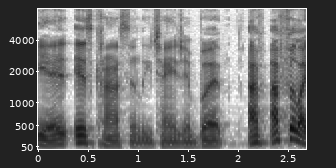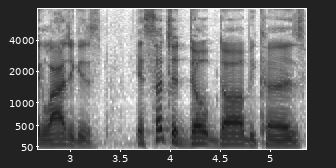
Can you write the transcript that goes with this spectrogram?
yeah, it, it's constantly changing. But I, I feel like Logic is it's such a dope DAW because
